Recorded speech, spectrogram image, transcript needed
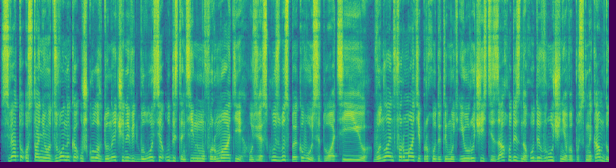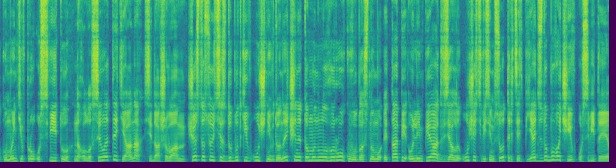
Свято останнього дзвоника у школах Донеччини відбулося у дистанційному форматі у зв'язку з безпековою ситуацією. В онлайн-форматі проходитимуть і урочисті заходи з нагоди вручення випускникам документів про освіту, наголосила Тетяна Сідашева. Що стосується здобутків учнів Донеччини, то минулого року в обласному етапі Олімпіад взяли участь 835 здобувачів освіти.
